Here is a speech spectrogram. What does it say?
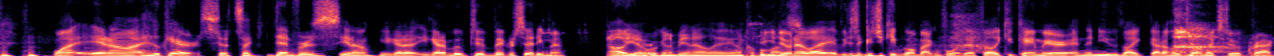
Why you know who cares? It's like Denver's. You know you gotta you gotta move to a bigger city, man. Oh yeah, we're gonna be in LA in a couple Are you months. doing LA? If you just because you keep going back and forth. I feel like you came here and then you like got a hotel next to a crack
